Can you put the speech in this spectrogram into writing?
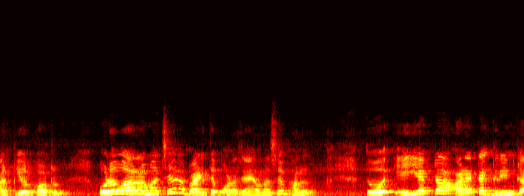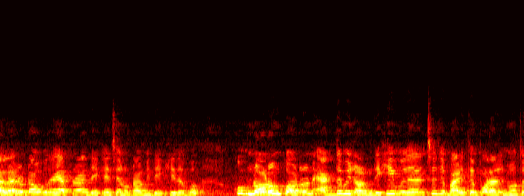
আর পিওর কটন পরেও আরাম আছে, বাড়িতে পরা যায় অনাসে ভালো। তো এই একটা, আর একটা গ্রিন কালার ওটাও বোধহয় আপনারা দেখেছেন, ওটা আমি দেখিয়ে দেবো। খুব নরম কটন, একদমই নরম। দেখেই বোঝা যাচ্ছে যে বাড়িতে পড়ার মতো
